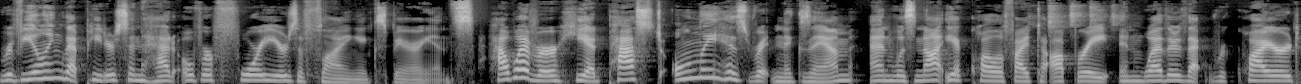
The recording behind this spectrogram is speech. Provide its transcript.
revealing that Peterson had over four years of flying experience. However, he had passed only his written exam and was not yet qualified to operate in weather that required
